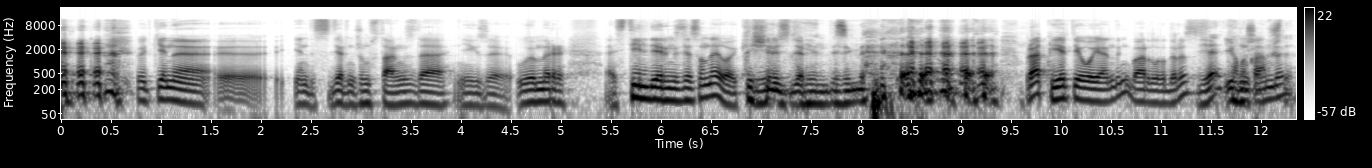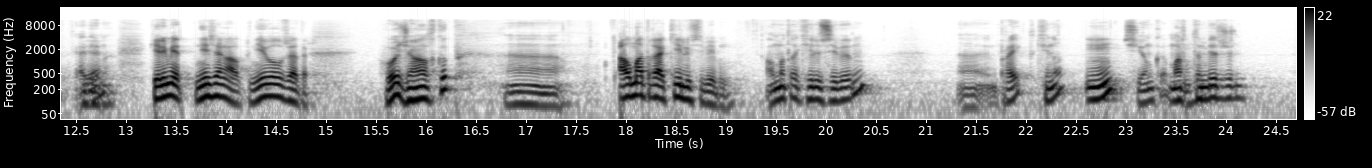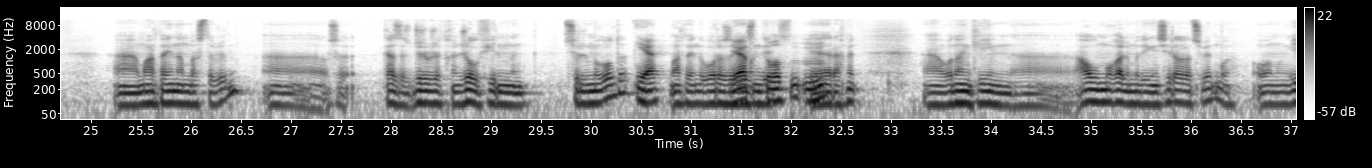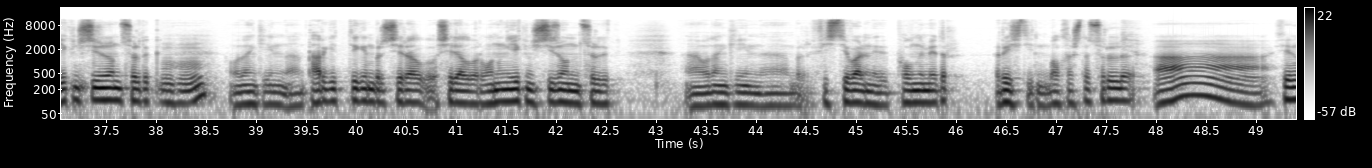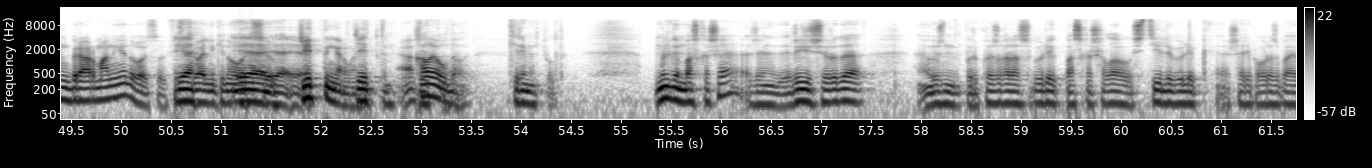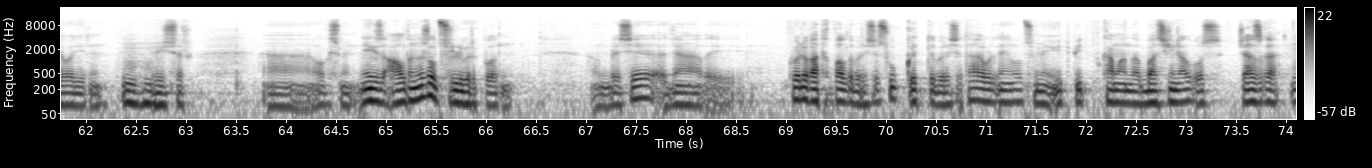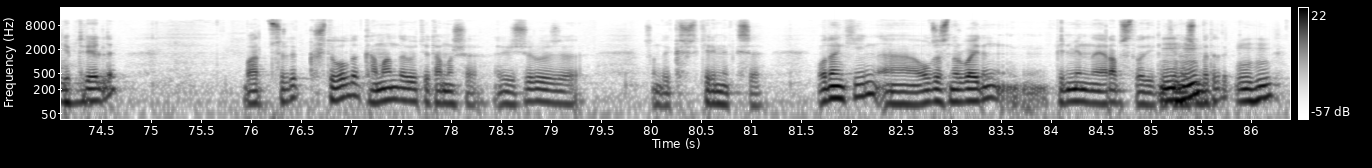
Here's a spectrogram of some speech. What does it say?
Өйткені енді сіздердің жұмыстарыңыз да негізі өмір стильдеріңіз де сондай ғой кеш жүресіздер Қиын десең де бірақ ерте ояндың барлығы дұрыс. Иә, күшті, әдемі. Иә. керемет не жаңалық не болып жатыр? Ой жаңалық көп. Ә, алматыға келу себебің? Алматыға келу себебім ә, проект кино съемка. Марттан бері жүрмін Ә, март айынан бастап жүрмін осы қазір жүріп жатқан жол фильмінің түсірілімі болды. Иә. март айында ораза Иә, кезінде. құтты болсын. Мхм. иә рахмет. Одан кейін ә, ауыл мұғалімі деген сериалға түсіп едім ғой. Оның екінші сезонын түсірдік. Одан кейін ә, таргет деген бір сериал сериал бар. Оның екінші сезонын түсірдік. Ә, одан кейін ә, бір фестивальный полный метр рейс дейтін балқашта түсірілді. А сенің бір арманың еді ғой сол фестивальный киноға Иә, түсу иә, иә. жеттің арман. Жеттім. Қалай болды? Керемет болды. Мүлдем басқаша және де режиссері ә, өзіндік бір көзқарасы бөлек басқашалау стилі бөлек шарипа оразбаева дейтін режиссер. Ол кісімен. Негізі алдыңғы жыл түсірілу керек болатын. Біресе жаңағыдай көлік қатып қалды біресе суып кетті біресе тағы бірдеңе болды. Сонымен өйтіп бүйтіп команда бас жиналып осы жазға деп тірелді. Барып түсірдік. Күшті болды. Команда өте тамаша. Режиссер өзі сондай күшті керемет кісі. Одан кейін ә, олжас нұрбайдың пельменное рабство дейтін киносын бітірдік.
